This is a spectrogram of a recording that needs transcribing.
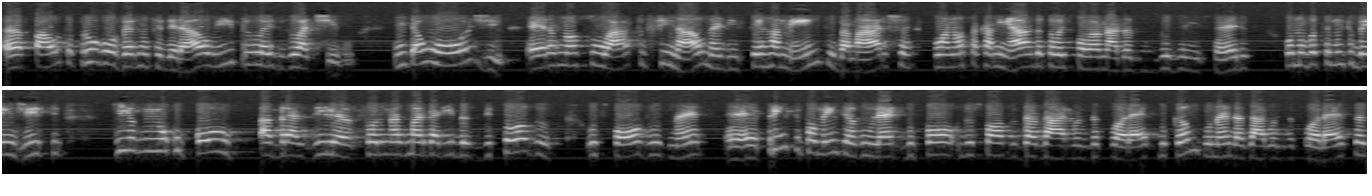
a pauta para o governo federal e para o legislativo. Então, hoje era o nosso ato final né, de encerramento da marcha, com a nossa caminhada pela esplanada dos ministérios. Como você muito bem disse, que ocupou a Brasília foram as margaridas de todos os povos, né? É, principalmente as mulheres do po dos povos das águas das florestas, do campo né, das águas das florestas,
